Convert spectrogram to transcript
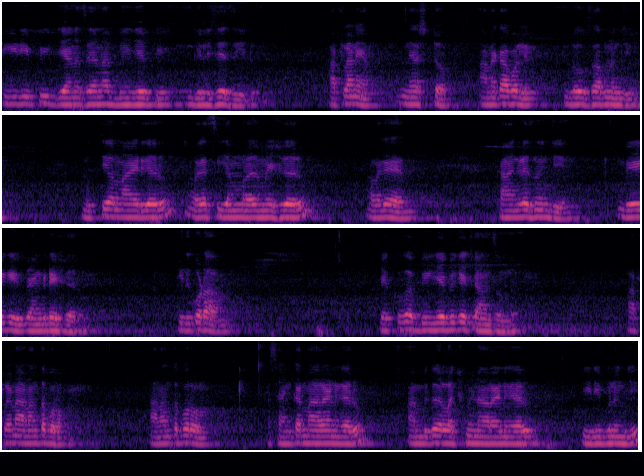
టీడీపీ జనసేన బీజేపీ గెలిచే సీటు. అట్లానే నెక్స్ట్ అనకాపల్లి లోక్సభ నుంచి ముత్యాల నాయుడు గారు అలాగే సీఎం రమేష్ గారు అలాగే కాంగ్రెస్ నుంచి వేగి వెంకటేష్ గారు. ఇది కూడా ఎక్కువగా బీజేపీకే ఛాన్స్ ఉంది. అట్లనే అనంతపురం అనంతపురం శంకర్ నారాయణ గారు అంబికా లక్ష్మీనారాయణ గారు టీడీపీ నుంచి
